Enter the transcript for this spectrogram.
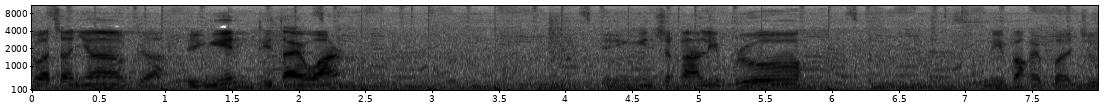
Cuacanya udah dingin di Taiwan, dingin sekali bro. Ini pakai baju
